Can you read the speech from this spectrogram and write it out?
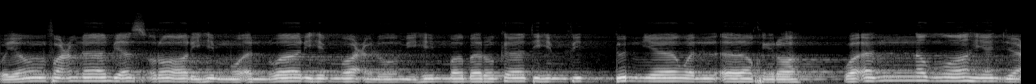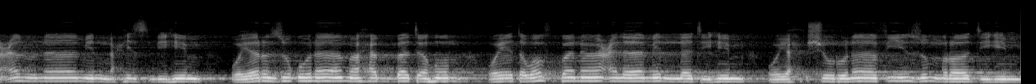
وينفعنا بأسرارهم وأنوارهم وعلومهم وبركاتهم في الدنيا والآخرة وأن الله يجعلنا من حزبهم ويرزقنا محبتهم ويتوفنا على ملتهم ويحشرنا في زمراتهم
